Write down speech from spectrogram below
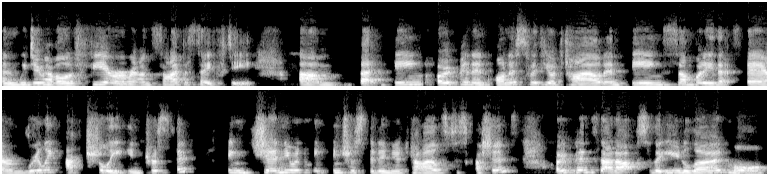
and we do have a lot of fear around cyber safety. Um, but being open and honest with your child and being somebody that's there and really actually interested being genuinely interested in your child's discussions opens that up so that you learn more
